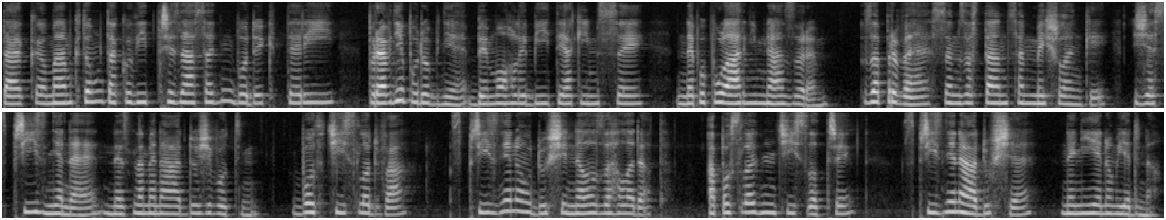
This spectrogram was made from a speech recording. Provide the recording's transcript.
tak mám k tomu takový tři zásadní body, který pravděpodobně by mohly být jakýmsi nepopulárním názorem. Za prvé jsem zastáncem myšlenky, že zpřízněné neznamená doživotní. Bod číslo dva. Zpřízněnou duši nelze hledat. A poslední číslo tři. Zpřízněná duše není jenom jedna.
